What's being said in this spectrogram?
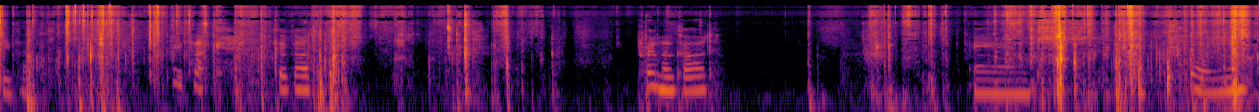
Pre-pack. Pre-pack. Code card. Promo card. And coin.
